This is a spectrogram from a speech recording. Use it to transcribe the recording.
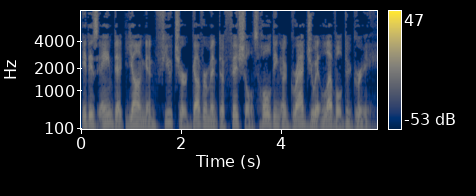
It is aimed at young and future government officials holding a graduate level degree.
